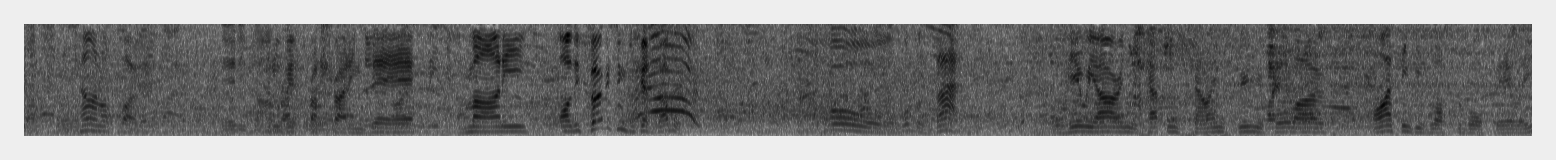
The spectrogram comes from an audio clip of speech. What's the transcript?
Just he can't offload it. There's A little bit right frustrating there. Mahoney. Oh, the Ferguson could get a double. Oh, what was that? Well, here we are in the captain's challenge. Junior Paulo. I think he's lost the ball fairly.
